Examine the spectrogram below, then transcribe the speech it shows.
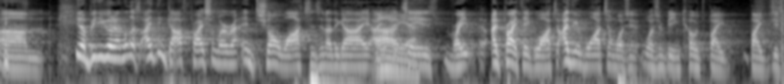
um, you know, but you go down the list. I think Goff probably somewhere around. And Deshaun Watson's another guy. I, Oh, I'd yeah. say is right. I'd probably take Watson. I think if Watson wasn't wasn't being coached by by just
